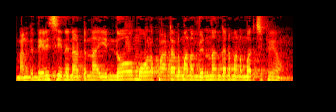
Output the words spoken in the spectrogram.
మనకు తెలిసి నేను అంటున్నా ఎన్నో మూల పాఠాలు మనం విన్నాం కానీ మనం మర్చిపోయాం.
